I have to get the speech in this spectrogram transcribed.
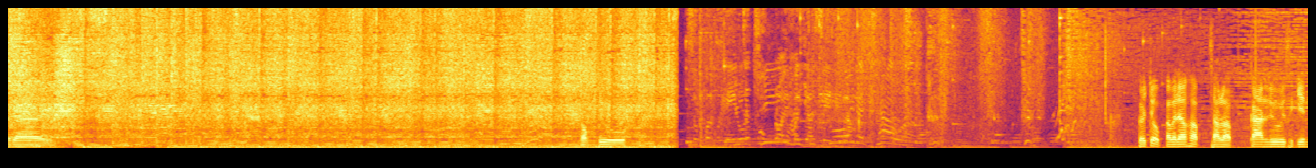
ยังเหลือ destroyed a tower. ก็จบกันไปแล้วครับสำหรับการรีวิวสกิน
